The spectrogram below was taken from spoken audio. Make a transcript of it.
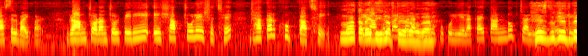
রাসেল ভাইপার। গ্রাম চরাঞ্চল পেরিয়ে এই সাপ চলে এসেছে ঢাকার খুব কাছেই। মাথাটাই দিহি নষ্ট হয়ে যাব উপকূলীয় এলাকায় তাণ্ডব চালিয়ে ফেসবুকে, ইউটিউবে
